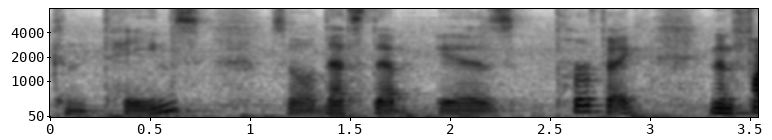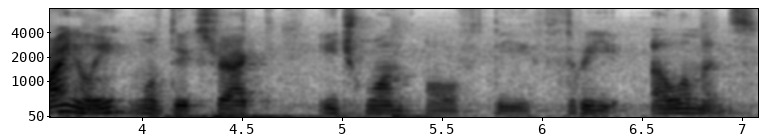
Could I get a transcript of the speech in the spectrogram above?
contains. So that step is perfect. And then finally, we want to extract each one of the three elements.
